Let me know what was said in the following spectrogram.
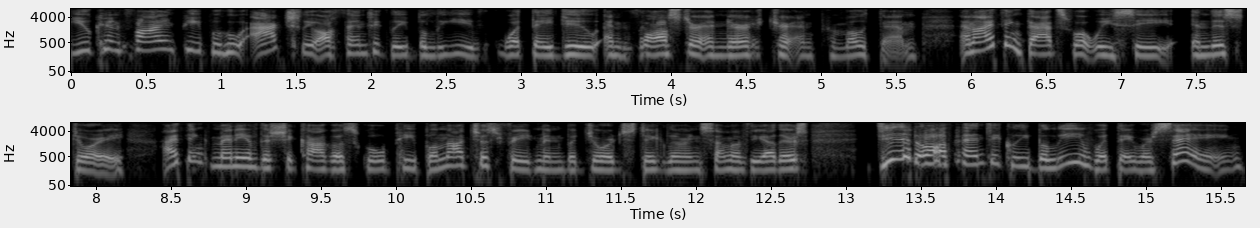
you can find people who actually authentically believe what they do and foster and nurture and promote them. And I think that's what we see in this story. I think many of the Chicago school people, not just Friedman, but George Stigler and some of the others, did authentically believe what they were saying.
